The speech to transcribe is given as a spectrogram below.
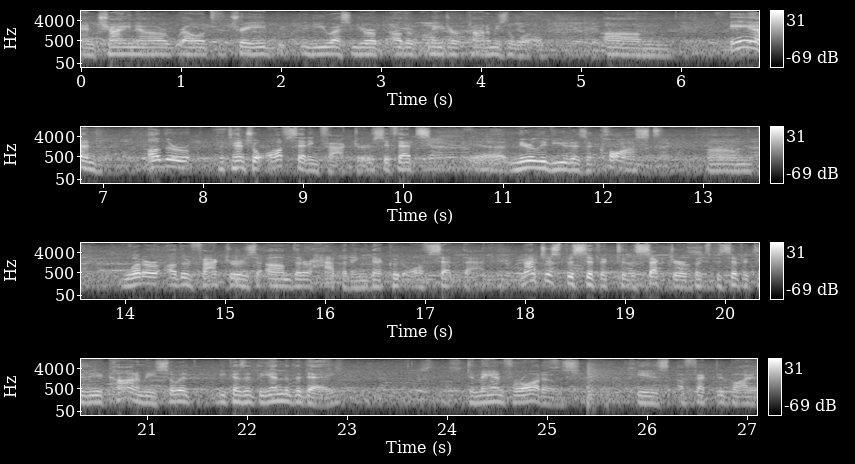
and China, relative trade in the U.S. and Europe, other major economies of the world, um, and other potential offsetting factors, if that's uh, merely viewed as a cost, um, what are other factors um, that are happening that could offset that? Not just specific to the sector, but specific to the economy. So, it, because at the end of the day, demand for autos is affected by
